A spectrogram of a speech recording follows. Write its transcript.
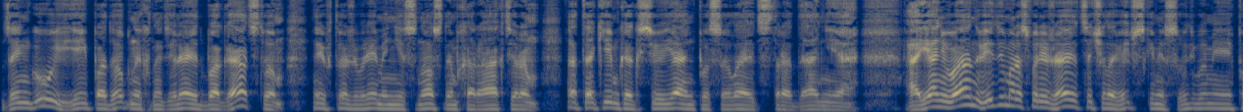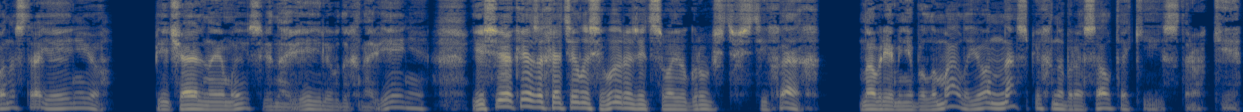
«Дзэньгу ей подобных наделяет богатством и в то же время несносным характером, а таким, как Сюянь, посылает страдания. А Янь Ван, видимо, распоряжается человеческими судьбами по настроению». Печальные мысли навеяли вдохновение, и Сиаке захотелось выразить свою грусть в стихах, но времени было мало, и он наспех набросал такие строки.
